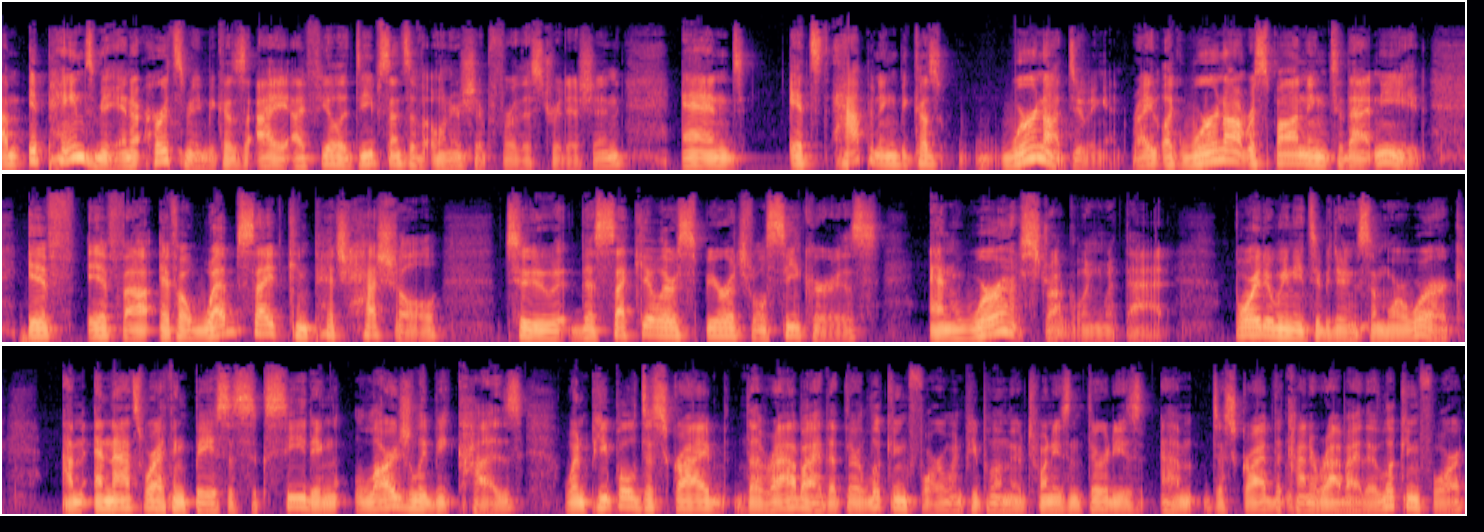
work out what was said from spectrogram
um, it pains me and it hurts me because I, I feel a deep sense of ownership for this tradition. And it's happening because we're not doing it right like we're not responding to that need if if uh, if a website can pitch heschel to the secular spiritual seekers and we're struggling with that boy, do we need to be doing some more work. Um, and that's where I think Base is succeeding, largely because when people describe the rabbi that they're looking for, when people in their 20s and 30s um, describe the kind of rabbi they're looking for,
